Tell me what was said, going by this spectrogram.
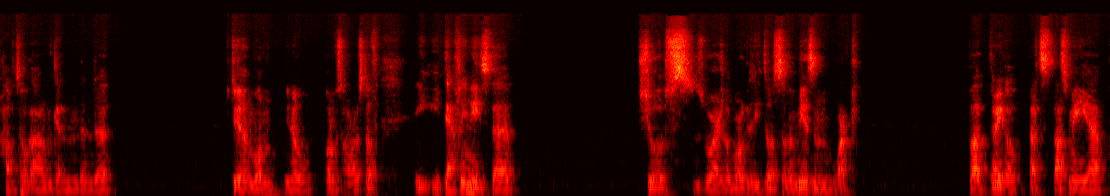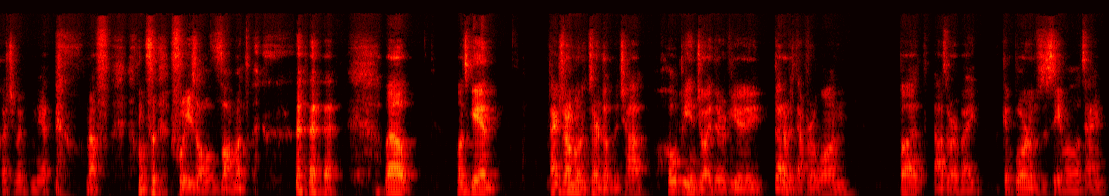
have to talk him getting into doing one, you know, one of his horror stuff. He, he definitely needs to show us his words a bit more because he does some amazing work. But there you go. That's that's me. Uh, got you with me enough before you all vomit. well, once again, thanks for everyone who turned up in the chat. Hope you enjoyed the review. Bit of a different one, but that's what about. Get bored of the same all the time.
